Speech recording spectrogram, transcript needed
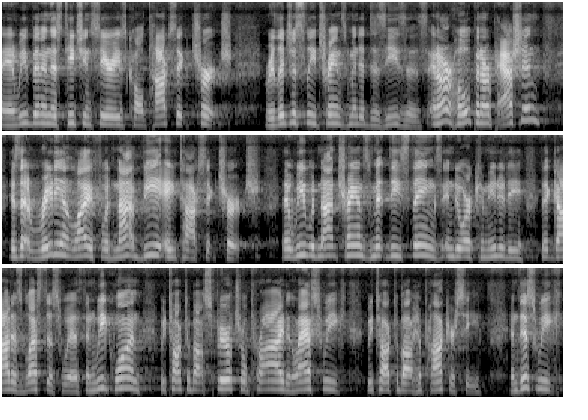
And we've been in this teaching series called Toxic Church Religiously Transmitted Diseases. And our hope and our passion is that Radiant Life would not be a toxic church, that we would not transmit these things into our community that God has blessed us with. In week one, we talked about spiritual pride, and last week, we talked about hypocrisy. And this week,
